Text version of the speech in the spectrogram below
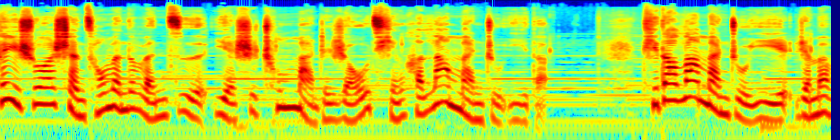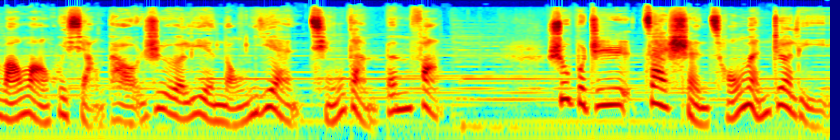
可以说，沈从文的文字也是充满着柔情和浪漫主义的。提到浪漫主义，人们往往会想到热烈浓艳、情感奔放。殊不知，在沈从文这里，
